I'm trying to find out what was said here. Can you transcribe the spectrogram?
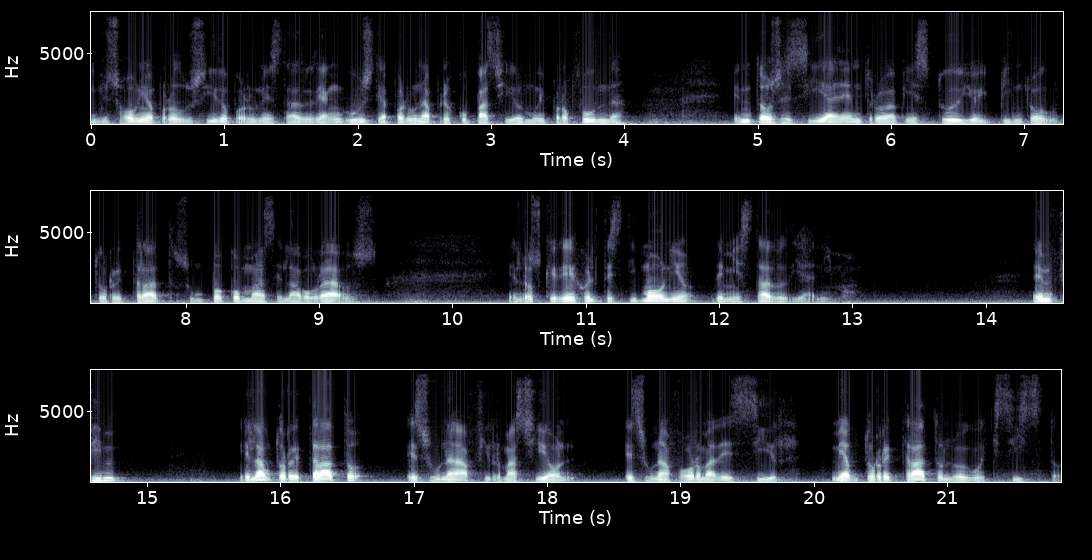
insomnio producido por un estado de angustia, por una preocupación muy profunda, entonces sí entro a mi estudio y pinto autorretratos un poco más elaborados en los que dejo el testimonio de mi estado de ánimo. En fin, el autorretrato es una afirmación, es una forma de decir, mi autorretrato luego existo.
